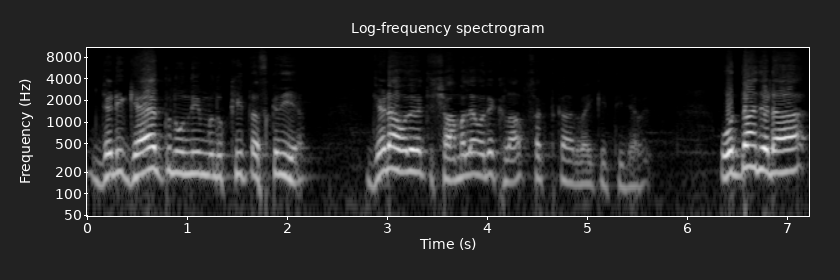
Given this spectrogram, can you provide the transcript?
ਜਿਹੜੀ ਗੈਰ ਕਾਨੂੰਨੀ ਮਨੁੱਖੀ ਤਸਕਰੀ ਆ, ਜਿਹੜਾ ਉਹਦੇ ਵਿੱਚ ਸ਼ਾਮਲ ਹੈ ਉਹਦੇ ਖਿਲਾਫ ਸਖਤ ਕਾਰਵਾਈ ਕੀਤੀ ਜਾਵੇ। ਉਦਾਂ ਜਿਹੜਾ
